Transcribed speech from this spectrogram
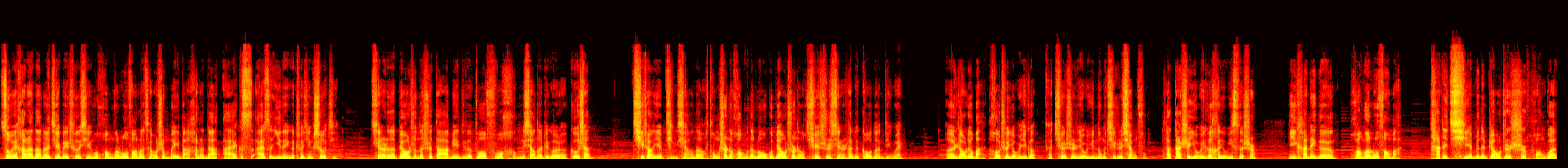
作为汉兰达的姐妹车型，皇冠陆放呢采用是美版汉兰达 XSE 那个车型设计。前脸的标志呢是大面积的多幅横向的这个格栅，气场也挺强的。同时呢，皇冠的 logo 标志呢确实显示它的高端定位。呃，扰流板后车有一个，啊，确实有运动气质相符。它但是有一个很有意思的事儿，你看那个皇冠陆放吧，它的前面的标志是皇冠，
